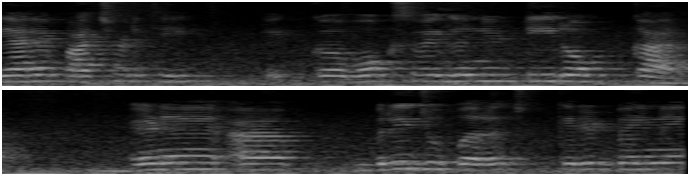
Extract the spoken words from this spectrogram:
ત્યારે પાછળથી એક વોક્સ વેગનની ટી રોક કાર એણે આ બ્રિજ ઉપર જ કિરીટભાઈને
